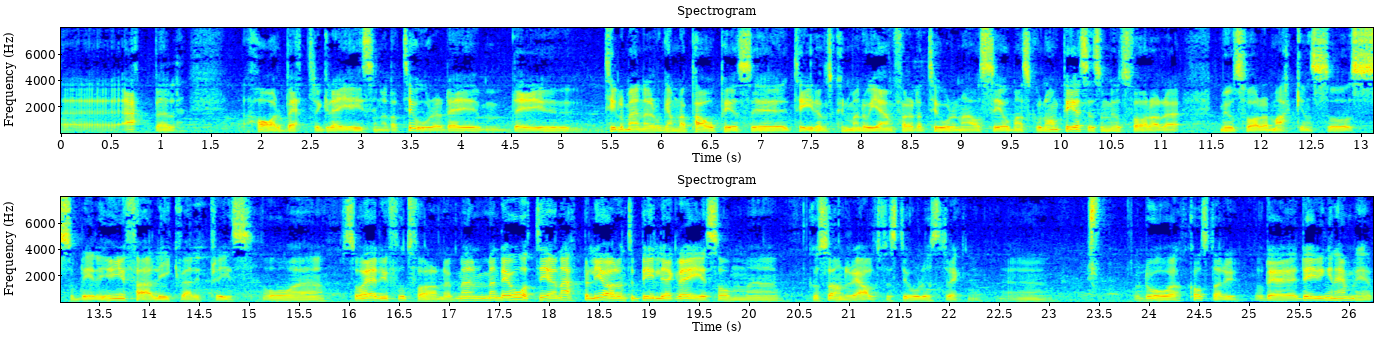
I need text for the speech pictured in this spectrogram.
eh, Apple har bättre grejer i sina datorer. Det är, det är ju, till och med när den gamla PowerPC-tiden så kunde man då jämföra datorerna och se om man skulle ha en PC som motsvarade, motsvarade Macen så, så blir det ju ungefär likvärdigt pris. Och eh, så är det ju fortfarande. Men, men det är återigen, Apple gör inte billiga grejer som eh, går sönder i allt för stor utsträckning. Eh, och då kostar det ju. Och det, det är ju ingen hemlighet.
